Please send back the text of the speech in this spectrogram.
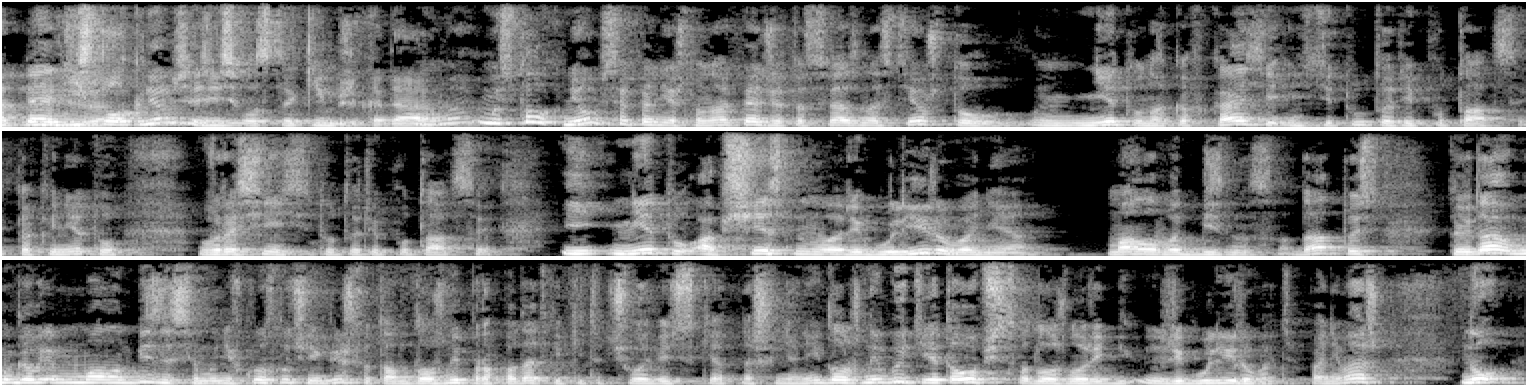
опять не же, столкнемся здесь вот с таким же, когда... Ну, мы столкнемся, конечно, но опять же это связано с тем, что нету на Кавказе института репутации, как и нету в России института репутации. И нету общественного регулирования малого бизнеса. Да? То есть, когда мы говорим о малом бизнесе, мы ни в коем случае не говорим, что там должны пропадать какие-то человеческие отношения. Они должны быть, и это общество должно регулировать, понимаешь? Но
